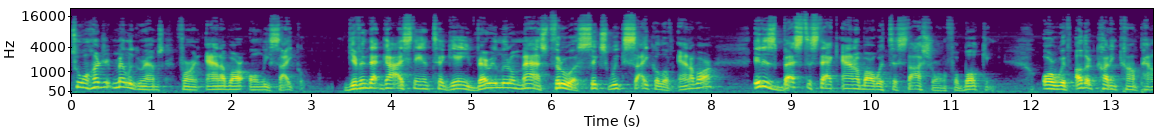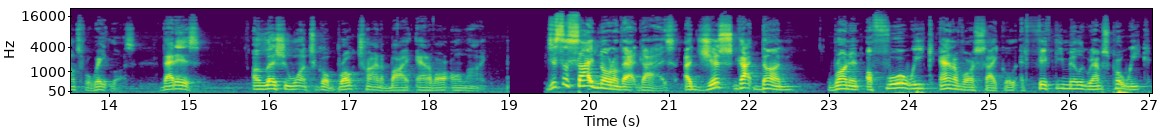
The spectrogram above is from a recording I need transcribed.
to 100 milligrams for an Anavar only cycle. Given that guys stand to gain very little mass through a six week cycle of Anavar, it is best to stack Anavar with testosterone for bulking or with other cutting compounds for weight loss. That is, unless you want to go broke trying to buy Anavar online. Just a side note on that, guys. I just got done running a four week Anavar cycle at 50 milligrams per week.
